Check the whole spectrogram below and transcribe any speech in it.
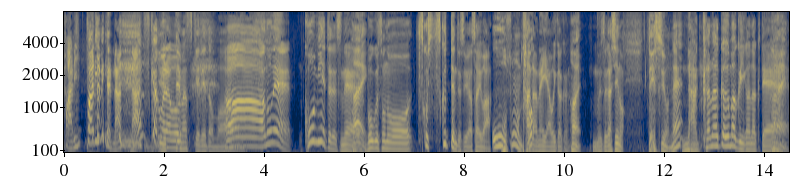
パリッパリってなんなんすかこれもう。言ってますけれども。あーあのねこう見えてですね、はい。僕その少し作ってんですよ野菜は。おおそうなんですか？ただね八百川君、はい。難しいの。ですよね。なかなかうまくいかなくて、はい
